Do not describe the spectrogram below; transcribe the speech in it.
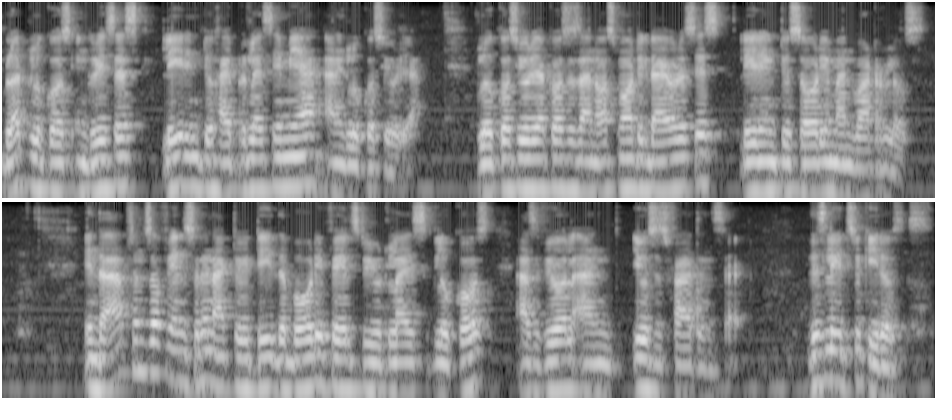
blood glucose increases leading to hyperglycemia and glucosuria. Glucosuria causes an osmotic diuresis leading to sodium and water loss. In the absence of insulin activity, the body fails to utilize glucose as fuel and uses fat instead. This leads to ketosis.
